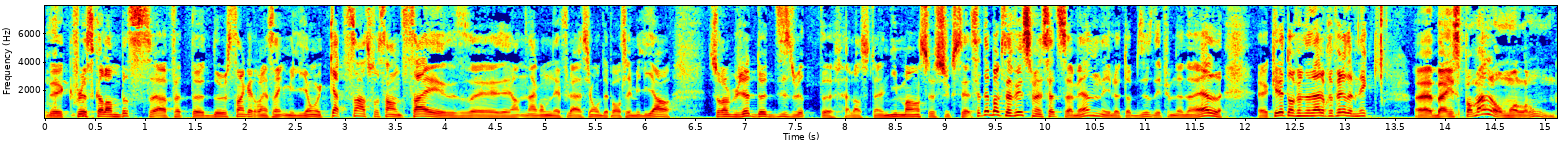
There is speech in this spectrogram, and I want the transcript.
de Chris Columbus, a fait euh, 285 millions et 476 euh, en tenant compte de l'inflation, on dépasse les milliards, sur un budget de 18. Alors, c'est un immense succès. C'était Box Office cette semaine et le top 10 des films de Noël. Euh, quel est ton film de Noël préféré, Dominique? Euh, ben, c'est pas mal Home Alone.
